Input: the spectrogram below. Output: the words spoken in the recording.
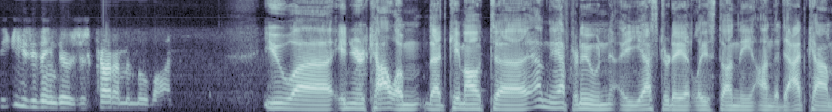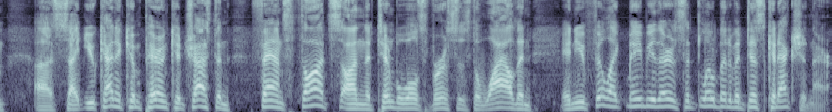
the easy thing to do is just cut him and move on you uh, in your column that came out uh, in the afternoon uh, yesterday, at least on the on the dot com uh, site, you kind of compare and contrast and fans' thoughts on the Timberwolves versus the Wild, and and you feel like maybe there's a little bit of a disconnection there.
